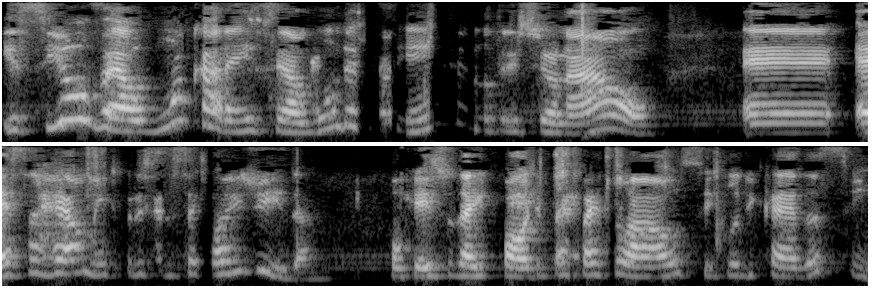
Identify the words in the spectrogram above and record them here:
E se houver alguma carência, alguma deficiência nutricional, é, essa realmente precisa ser corrigida, porque isso daí pode perpetuar o ciclo de queda, sim.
